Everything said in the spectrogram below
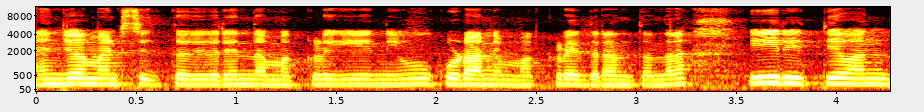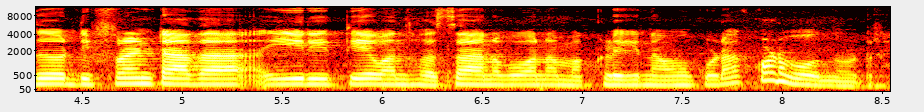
ಎಂಜಾಯ್ಮೆಂಟ್ ಸಿಗ್ತದೆ ಇದರಿಂದ ಮಕ್ಕಳಿಗೆ ನೀವು ಕೂಡ ನಿಮ್ಮ ಮಕ್ಕಳಿದ್ರಂತಂದ್ರೆ ಈ ರೀತಿಯ ಒಂದು ಡಿಫ್ರೆಂಟ್ ಆದ ಈ ರೀತಿಯ ಒಂದು ಹೊಸ ಅನುಭವನ ಮಕ್ಕಳಿಗೆ ನಾವು ಕೂಡ ಕೊಡ್ಬೋದು ನೋಡ್ರಿ.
